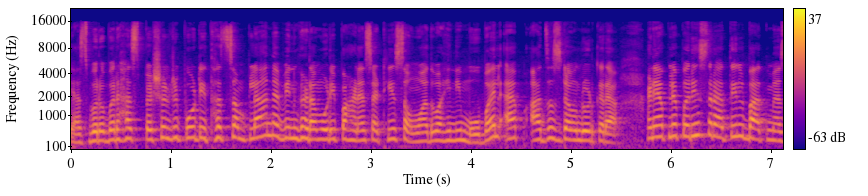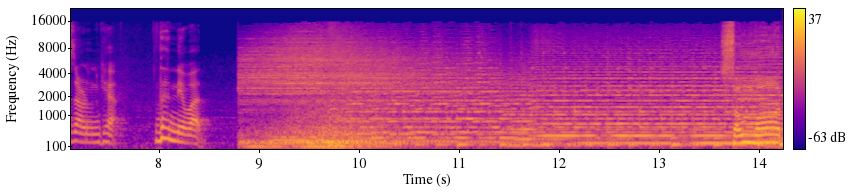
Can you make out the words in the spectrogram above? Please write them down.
याचबरोबर हा स्पेशल रिपोर्ट इथंच संपला. नवीन घडामोडी पाहण्यासाठी संवाद वाहिनी मोबाईल ॲप आजच डाउनलोड करा आणि आपल्या परिसरातील बातम्या जाणून घ्या. धन्यवाद. संवाद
